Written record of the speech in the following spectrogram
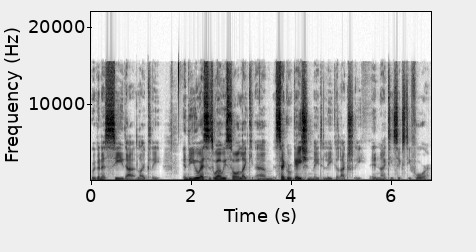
we're going to see that likely. In the US as well, we saw like um, segregation made illegal actually in 1964.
